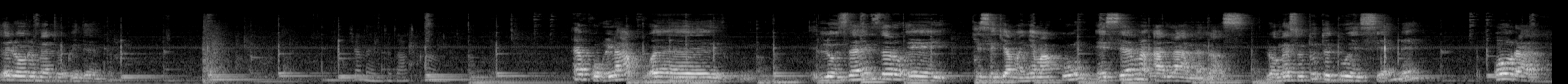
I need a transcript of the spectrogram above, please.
e lo rimetto qui dentro. Ecco l'acqua, eh, lo zenzero e, che si chiama Nyamaku insieme all'ananas. L'ho messo tutte e due insieme. Ora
